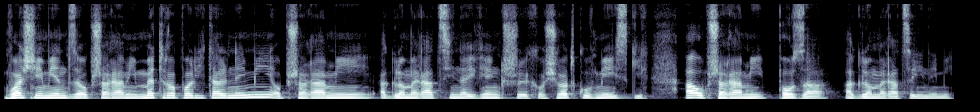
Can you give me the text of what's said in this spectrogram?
właśnie między obszarami metropolitalnymi, obszarami aglomeracji największych ośrodków miejskich, a obszarami pozaaglomeracyjnymi.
